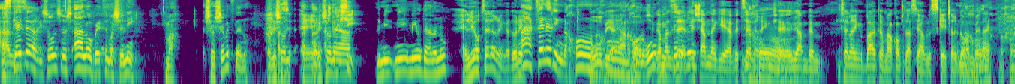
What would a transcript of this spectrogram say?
הסקייטר הראשון שיש, אה לא בעצם השני, מה? שיושב אצלנו. הראשון, אז, אה, הראשון היה. מי- מי מי יודע לנו? אליאור צלרינג אדוני. אה צלרינג נכון, רובי נכון, היה נכון, פה, רובי, שגם על זה. לשם נגיע, וצלרינג, נכון. שגם ב- צלרינג בא יותר מהמקום של העשייה, אבל סקייטר גאון נכון, בעיניי. נכון.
